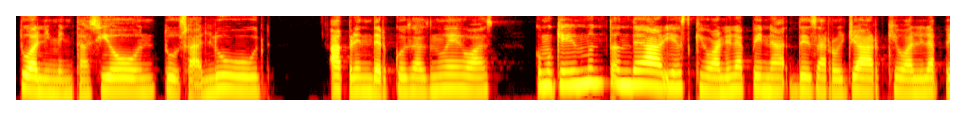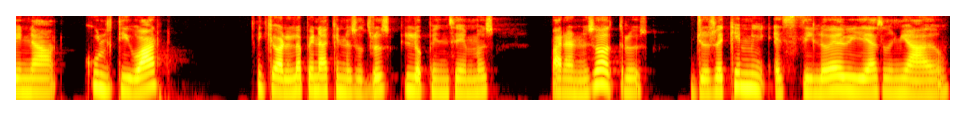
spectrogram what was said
tu alimentación, tu salud, aprender cosas nuevas, como que hay un montón de áreas que vale la pena desarrollar, que vale la pena cultivar y que vale la pena que nosotros lo pensemos para nosotros. Yo sé que mi estilo de vida soñado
